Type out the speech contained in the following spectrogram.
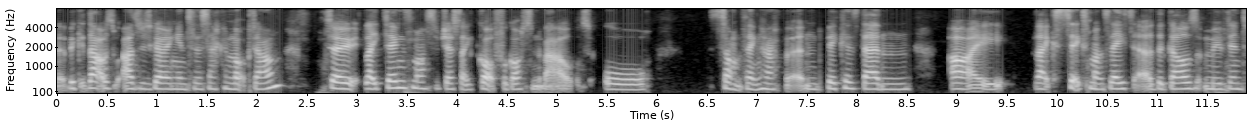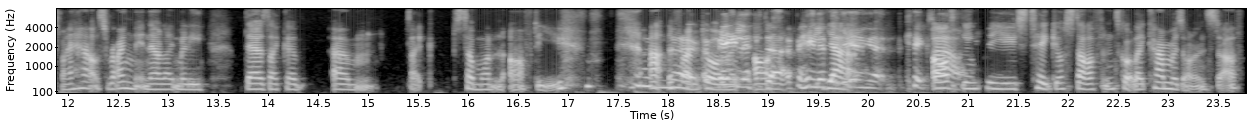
But because that was as was going into the second lockdown, so like things must have just like got forgotten about, or something happened. Because then I like six months later, the girls that moved into my house rang me, and they were like, "Millie, there's like a um like someone after you at the No, front door, A like, bailiff, ask- a Yeah. kicked out. asking for you to take your stuff and it's got like cameras on and stuff.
